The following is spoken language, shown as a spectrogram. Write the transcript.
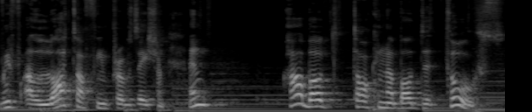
with a lot of improvisation. And how about talking about the tools?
